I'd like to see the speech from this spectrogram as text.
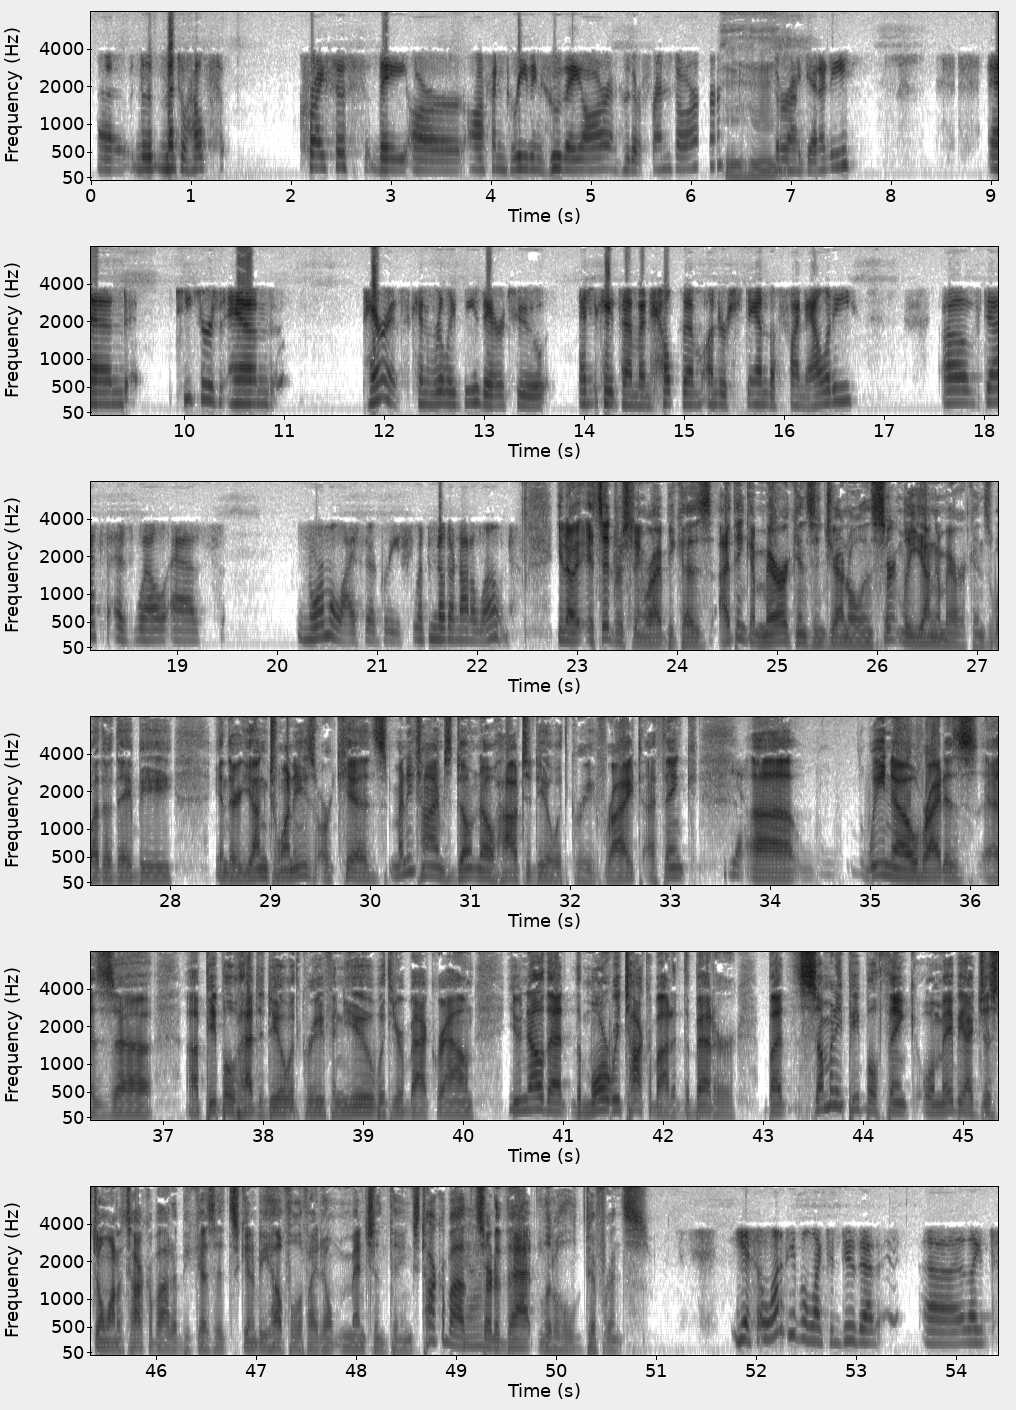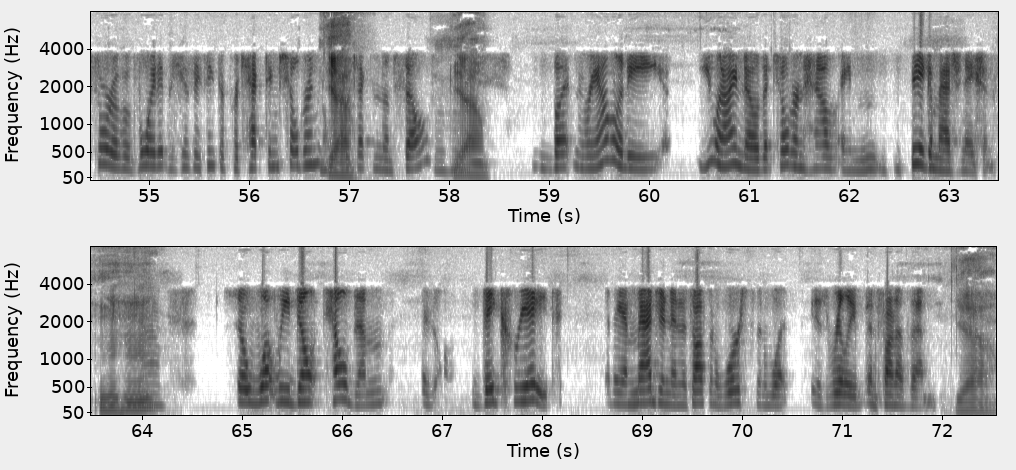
uh, the mental health crisis. They are often grieving who they are and who their friends are, their identity. And teachers and parents can really be there to educate them and help them understand the finality of death as well as normalize their grief, let them know they're not alone. You know, it's interesting, right? Because I think Americans in general, and certainly young Americans, whether they be in their young 20s or kids, many times don't know how to deal with grief, right? I think Yes. uh, we know, right, as as uh, uh, people who've had to deal with grief, and you with your background, you know that the more we talk about it, the better. But so many people think, well, maybe I just don't want to talk about it because it's going to be helpful if I don't mention things. Talk about Yeah. sort of that little difference. Yes, a lot of people like to do that, uh, like sort of avoid it because they think they're protecting children, or Yeah. protecting themselves. Yeah. But in reality, you and I know that children have a big imagination. hmm So what we don't tell them is they create, they imagine, and it's often worse than what is really in front of them. Yeah.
